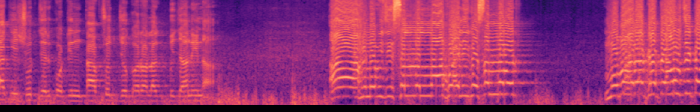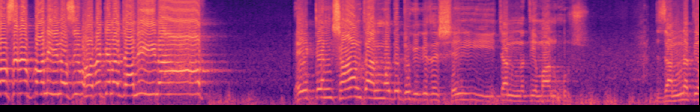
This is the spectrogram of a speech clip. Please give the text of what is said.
নাকি সূর্যের কঠিন তাপ সহ্য করা লাগবে জানি না। আহ, নবীজি সাল্লাল্লাহু আলাইহি ওয়াসাল্লামের মোবারক হাতে হাউজে কাউসারের পানি নসিব হবে কিনা জানি না। এই টেনশন যার মধ্যে ঢুকে গেছে সেই জান্নাতি মানুষ। জান্নাতি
